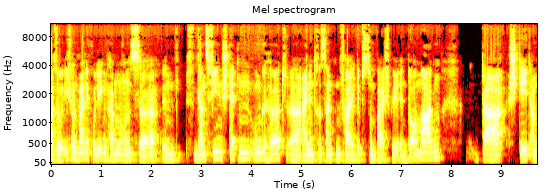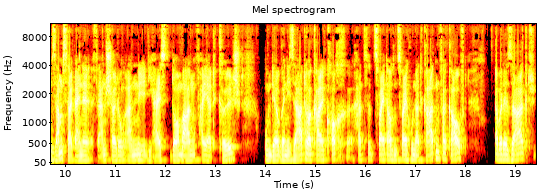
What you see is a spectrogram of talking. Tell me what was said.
Also ich und meine Kollegen haben uns äh, in ganz vielen Städten umgehört. Äh, einen interessanten Fall gibt es zum Beispiel in Dormagen. Da steht am Samstag eine Veranstaltung an, die heißt Dormagen feiert Kölsch. Und der Organisator Karl Koch hat 2200 Karten verkauft. Aber der sagt,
